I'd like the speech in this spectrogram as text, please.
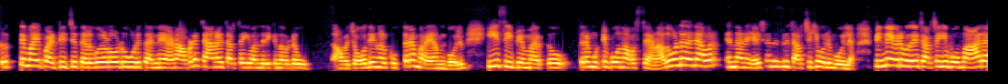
കൃത്യമായി പഠിച്ച് തെളിവുകളോടുകൂടി തന്നെയാണ് അവിടെ ചാനൽ ചർച്ചയ്ക്ക് വന്നിരിക്കുന്നവരുടെ ചോദ്യങ്ങൾക്ക് ഉത്തരം പറയാൻ പോലും ഈ സി പി എമ്മാർക്ക് ഉത്തരം മുട്ടിപ്പോകുന്ന അവസ്ഥയാണ്. അതുകൊണ്ട് തന്നെ അവർ എന്താണ് ഏഷ്യാനെറ്റിൽ ചർച്ചയ്ക്ക് പോലും പോയില്ല പിന്നെ ഇവർ പുതിയ ചർച്ചയ്ക്ക് പോകുമ്പോൾ ആരാ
